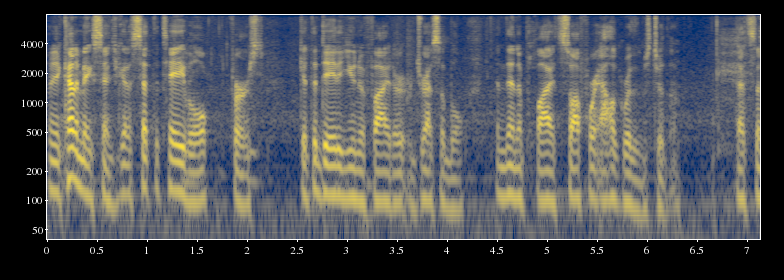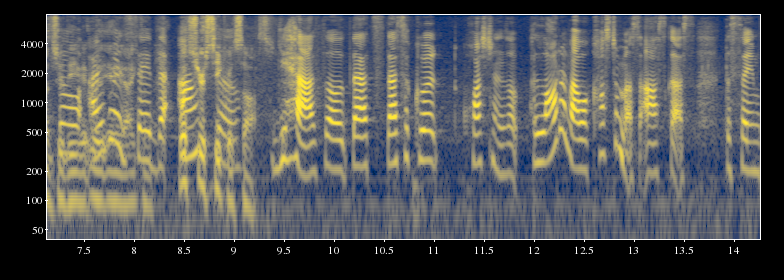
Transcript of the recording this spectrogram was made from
I mean, it kind of makes sense. You got to set the table first, get the data unified or addressable, and then apply software algorithms to them. That's essentially so the, I would AI say can- the What's your secret sauce? Yeah, so that's that's a good question. So A lot of our customers ask us the same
